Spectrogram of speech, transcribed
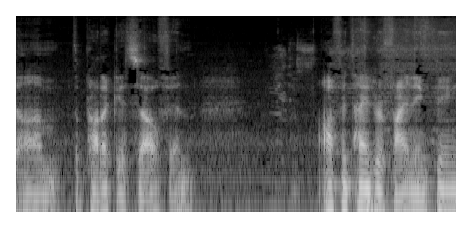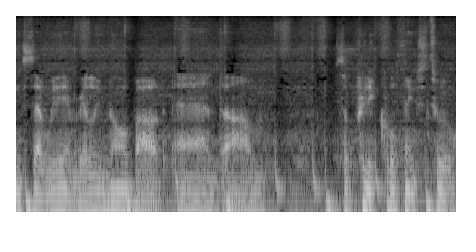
um, the product itself and oftentimes we're finding things that we didn't really know about and um, some pretty cool things too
